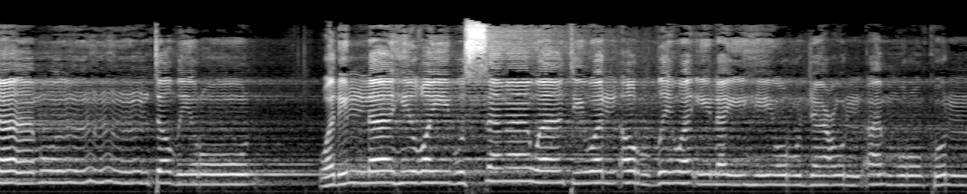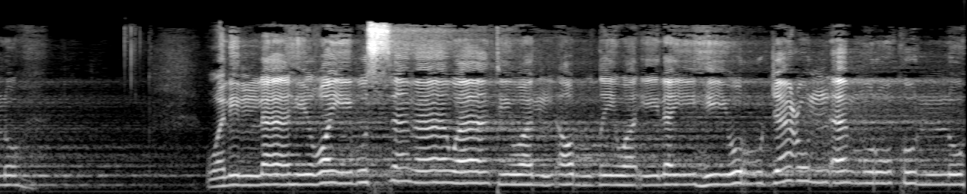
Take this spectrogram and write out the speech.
إنا منتظرون. ولله غيب السماوات والأرض وإليه يرجع الأمر كله. ولله غيب السماوات والأرض وإليه يرجع الأمر كله.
